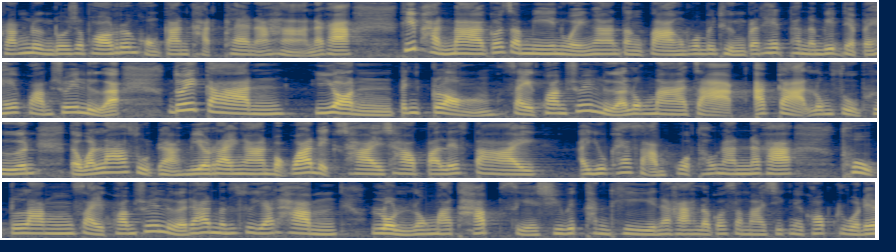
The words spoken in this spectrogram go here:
ครั้งหนึ่ง โดยเฉพาะเรื่องของการขาดแคลนอาหารนะคะ ที่ผ่านมาก็จะมีหน่วยงานต่างๆ รวมไปถึงประเทศพันธมิตรเนี่ยไปให้ความช่วยเหลือ ด้วยการหย่อนเป็นกล่องใส่ความช่วยเหลือลงมาจากอากาศลงสู่พื้น แต่ว่าล่าสุดอะมีรายงานบอกว่าเด็กชายชาวปาเลสไตน์ อายุแค่ 3 ขวบเท่านั้นนะคะ ถูกลังใส่ความช่วยเหลือด้านมนุษยธรรม หล่นลงมาทับเสียชีวิตทันทีนะคะ แล้วก็สมาชิกในครอบครัวได้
